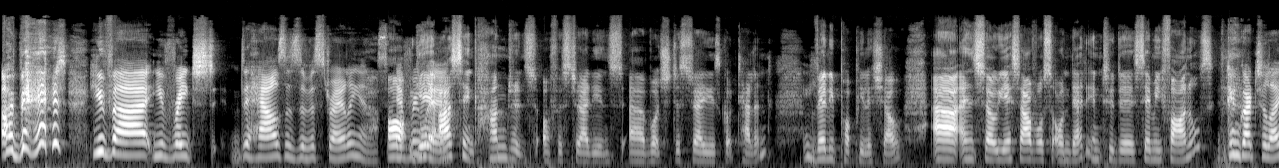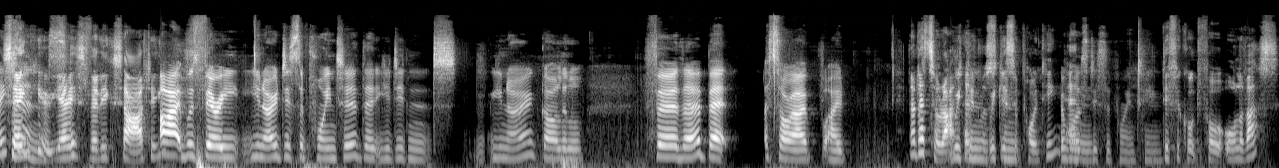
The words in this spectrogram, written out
I bet you've uh, you've reached the houses of Australians Oh, everywhere. yeah, I think hundreds of Australians uh, watched Australia's Got Talent. Very popular show. Uh, and so, yes, I was on that into the semi finals. Congratulations. Thank you. Yes, very exciting. I was very, you know, disappointed that you didn't, you know, go a little further. But sorry, I, I no, that's all right. we It was can. disappointing. It was disappointing. difficult for all of us.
